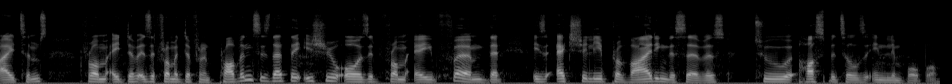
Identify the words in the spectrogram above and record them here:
items from a? Is it from a different province? Is that the issue, or is it from a firm that is actually providing the service to hospitals in Limpopo?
